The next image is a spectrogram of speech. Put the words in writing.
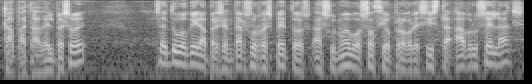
capataz del PSOE, se tuvo que ir a presentar sus respetos a su nuevo socio progresista a Bruselas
